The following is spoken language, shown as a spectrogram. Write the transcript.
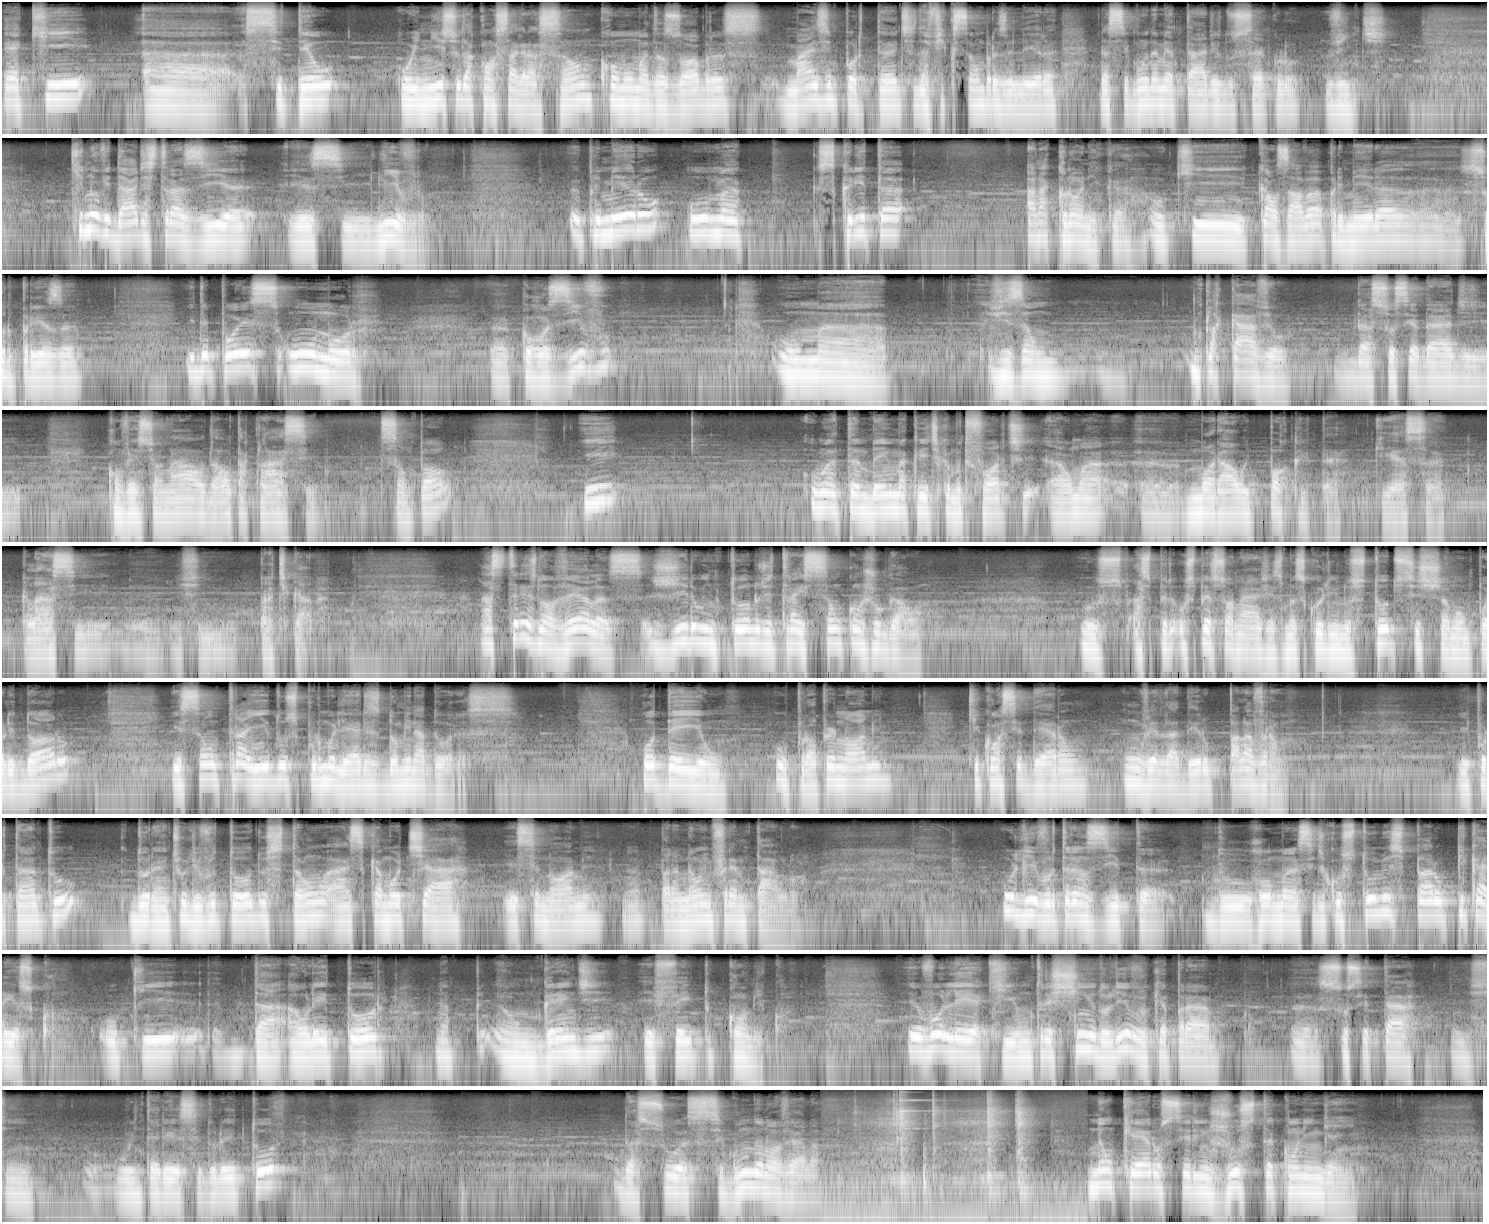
é que uh, se deu o início da consagração como uma das obras mais importantes da ficção brasileira da segunda metade do século XX. Que novidades trazia esse livro? Primeiro, uma escrita anacrônica, o que causava a primeira uh, surpresa, e depois um humor uh, corrosivo, uma visão implacável da sociedade convencional, da alta classe de São Paulo, e uma, também uma crítica muito forte a uma uh, moral hipócrita que essa classe, enfim, praticava. As três novelas giram em torno de traição conjugal. Os, as, os personagens masculinos todos se chamam Polidoro e são traídos por mulheres dominadoras. Odeiam o próprio nome, que consideram um verdadeiro palavrão. E, portanto, durante o livro todo estão a escamotear esse nome né, para não enfrentá-lo. O livro transita do romance de costumes para o picaresco, o que dá ao leitor né, um grande efeito cômico. Eu vou ler aqui um trechinho do livro que é para uh, suscitar, enfim, o interesse do leitor da sua segunda novela. Não quero ser injusta com ninguém.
